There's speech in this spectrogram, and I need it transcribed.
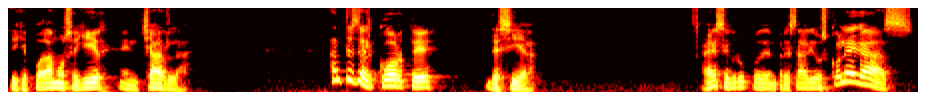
y que podamos seguir en charla. Antes del corte, decía, a ese grupo de empresarios, colegas,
